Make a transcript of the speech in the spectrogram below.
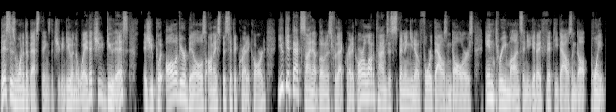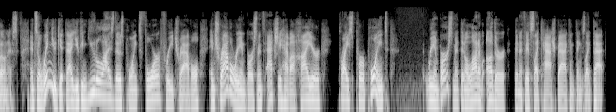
this is one of the best things that you can do. And the way that you do this is you put all of your bills on a specific credit card. You get that sign up bonus for that credit card. A lot of times it's spending, you know, $4,000 in three months and you get a $50,000 point bonus. And so when you get that, you can utilize those points for free travel and travel reimbursements actually have a higher price per point reimbursement than a lot of other benefits like cashback and things like that.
